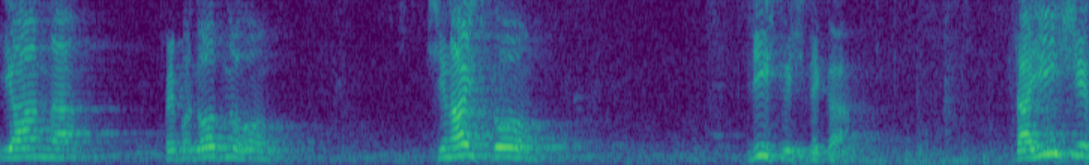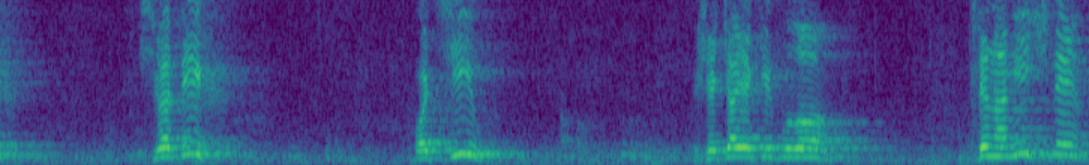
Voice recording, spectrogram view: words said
Іоанна преподобного Сінайського ліствичника та інших святих отців, життя яких було динамічне,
